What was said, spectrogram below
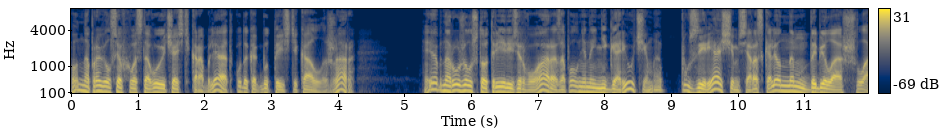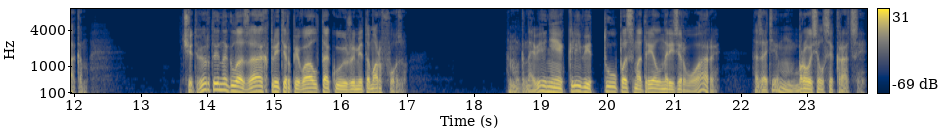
Он направился в хвостовую часть корабля, откуда как будто истекал жар, и обнаружил, что три резервуара заполнены не горючим, а пузырящимся, раскаленным до бела шлаком. Четвертый на глазах претерпевал такую же метаморфозу. Мгновение Кливи тупо смотрел на резервуары, а затем бросился к рации.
